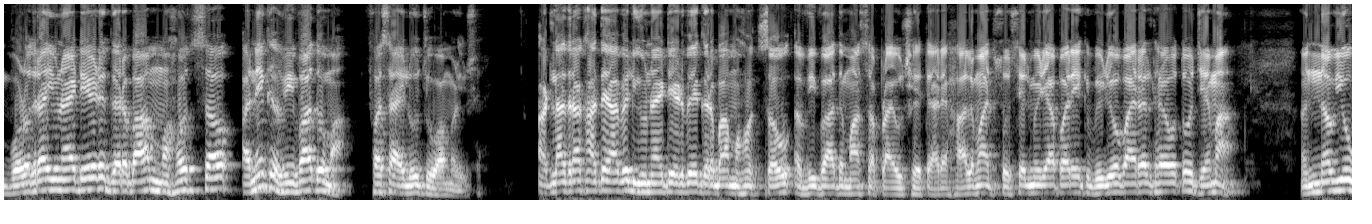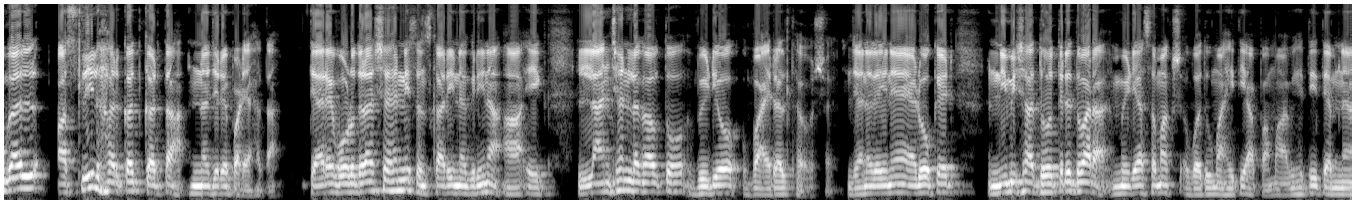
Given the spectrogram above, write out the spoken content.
વડોદરા યુનાઇટેડ ગરબા મહોત્સવ અનેક વિવાદોમાં ફસાયેલું જોવા મળ્યું છે. અટલાદરા ખાતે આવેલ યુનાઇટેડ વે ગરબા મહોત્સવ વિવાદમાં સપડાયું છે. ત્યારે હાલમાં જ સોશિયલ મીડિયા પર એક વીડિયો વાયરલ થયો હતો જેમાં નવયુગલ અશ્લીલ હરકત કરતા નજરે પડ્યા હતા. ત્યારે વડોદરા શહેરની સંસ્કારી નગરીના આ એક લાંછન લગાવતો વીડિયો વાયરલ થયો છે, જેને લઈને એડવોકેટ નિમિષા ધોત્રે દ્વારા મીડિયા સમક્ષ વધુ માહિતી આપવામાં આવી હતી. તેમણે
